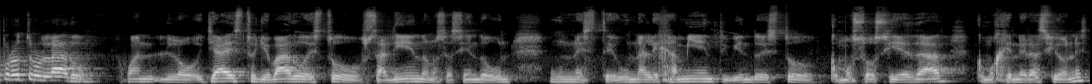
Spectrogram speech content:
por otro lado, Juan, ya esto llevado, esto saliéndonos, haciendo un, un, este, un alejamiento y viendo esto como sociedad, como generaciones,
